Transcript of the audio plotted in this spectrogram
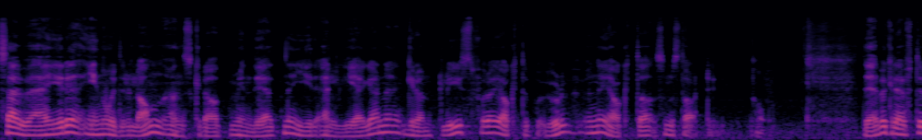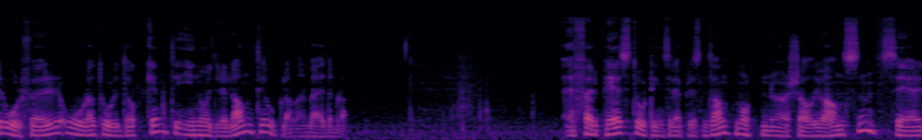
Saueeiere i Nordre Land ønsker at myndighetene gir elgjegerne grønt lys for å jakte på ulv under jakta som starter. Det bekrefter ordfører Ola Tore Dokken i Nordre Land til Oppland Arbeiderblad. FrPs stortingsrepresentant Morten Ørsal Johansen ser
